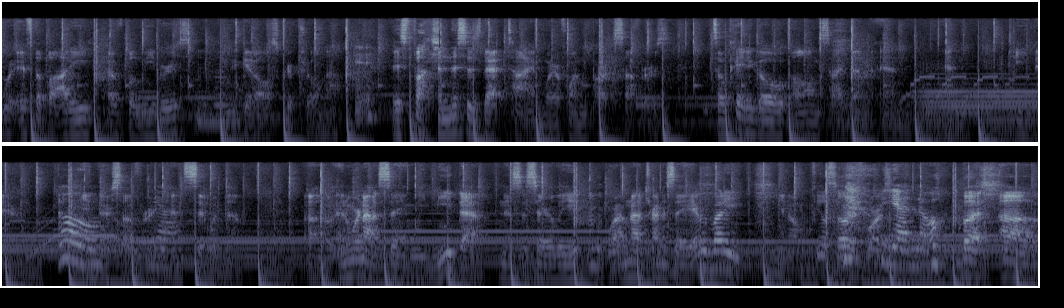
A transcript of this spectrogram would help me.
where if the body of believers, we get all scriptural now, Yeah. is function. This is that time where if one part suffers, it's okay to go alongside them and and be there Oh. in their suffering yeah. and sit with them. And we're not saying we need that necessarily. Well, I'm not trying to say everybody, you know, feel sorry for us. Yeah. No. But uh,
